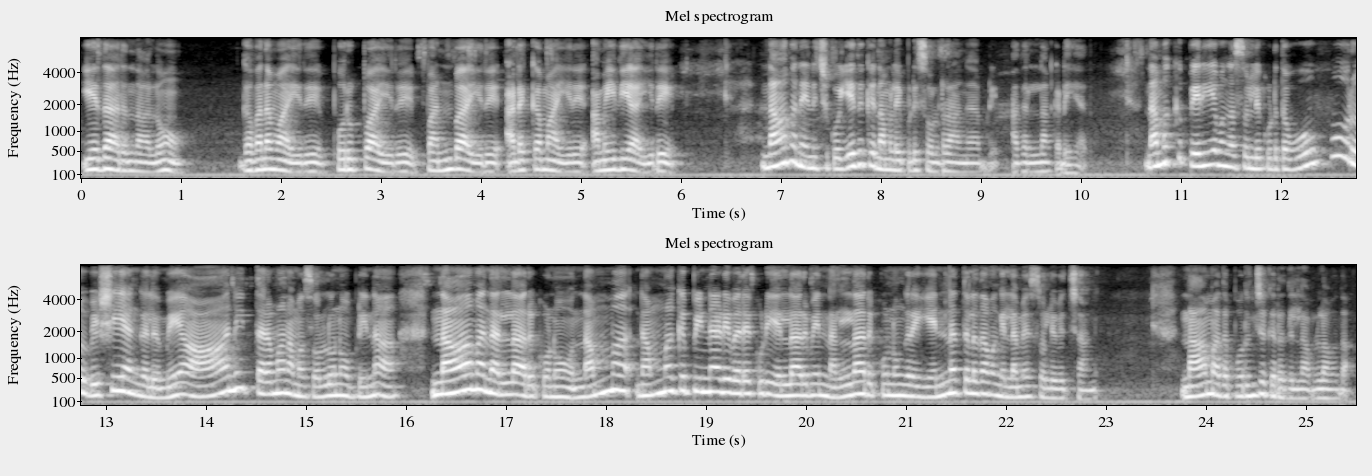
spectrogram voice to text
எதாக இருந்தாலும் கவனமாயிரு பொறுப்பாயிரு பண்பாயிரு அடக்கமாயிரு அமைதியாயிரு. நாம் நினச்சிக்கோ எதுக்கு நம்மளை இப்படி சொல்கிறாங்க அப்படி. அதெல்லாம் கிடையாது. நமக்கு பெரியவங்க சொல்லி கொடுத்த ஒவ்வொரு விஷயங்களுமே ஆணித்தரமாக நம்ம சொல்லணும் அப்படின்னா நாம் நல்லா இருக்கணும். நம்ம நமக்கு பின்னாடி வரக்கூடிய எல்லாருமே நல்லா இருக்கணுங்கிற எண்ணத்தில் தான் அவங்க எல்லாமே சொல்லி வச்சாங்க. நாம் அதை புரிஞ்சுக்கிறது இல்லை அவ்வளவுதான்.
